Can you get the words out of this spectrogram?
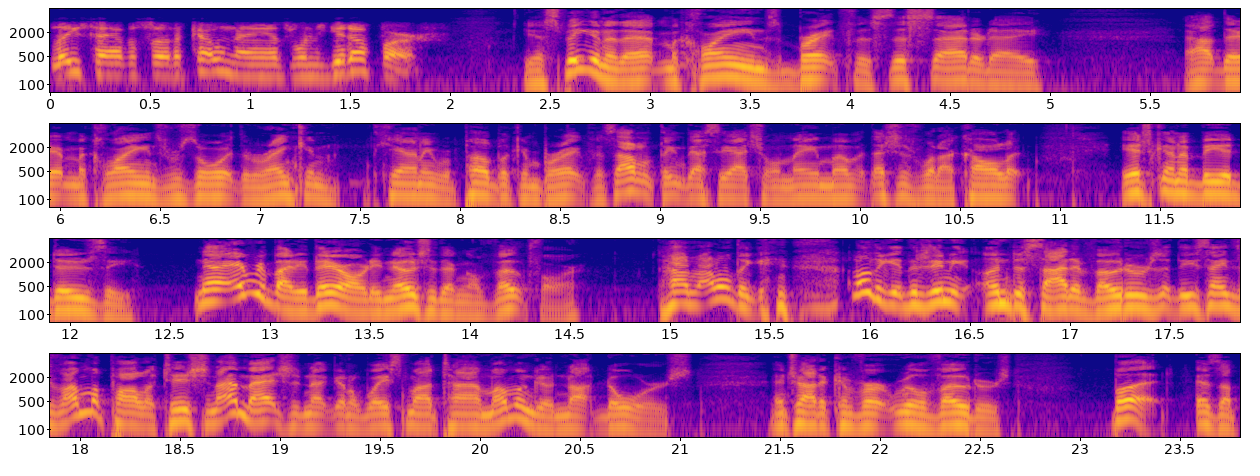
at least have a set of conans when you get up there. Yeah, speaking of that, McClain's breakfast this Saturday out there at McClain's Resort, the Rankin County Republican Breakfast. I don't think that's the actual name of it. That's just what I call it. It's going to be a doozy. Now, everybody there already knows who they're going to vote for. I don't think I don't think there's any undecided voters at these things. If I'm a politician, I'm actually not going to waste my time. I'm going to go knock doors and try to convert real voters. But as a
